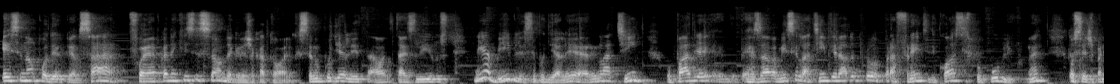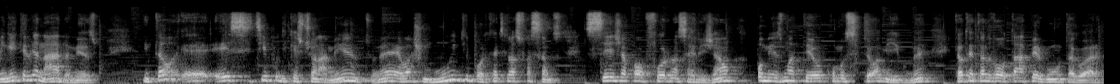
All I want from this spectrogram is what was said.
Esse não poder pensar foi a época da Inquisição da Igreja Católica. Você não podia ler tais livros, nem a Bíblia você podia ler, era em latim. O padre rezava a missa em latim virado para frente, de costas para o público, né? Ou seja, para ninguém entender nada mesmo. Então, é, esse tipo de questionamento, né, eu acho muito importante que nós façamos, seja qual for nossa religião, ou mesmo ateu como seu amigo, né? Então, tentando voltar à pergunta agora,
